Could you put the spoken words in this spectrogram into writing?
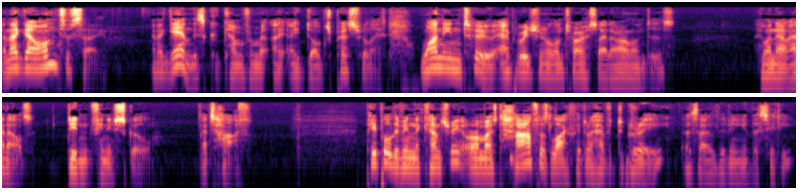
And they go on to say, and again, this could come from a, a dog's press release one in two Aboriginal and Torres Strait Islanders who are now adults didn't finish school. That's half. People living in the country are almost half as likely to have a degree as those living in the city.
